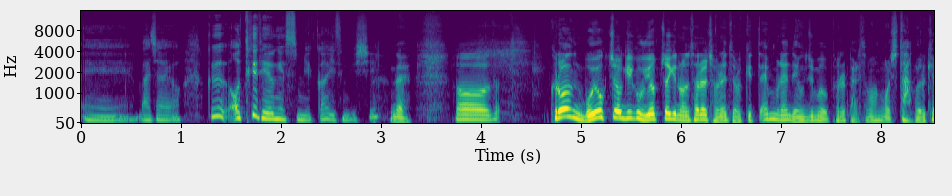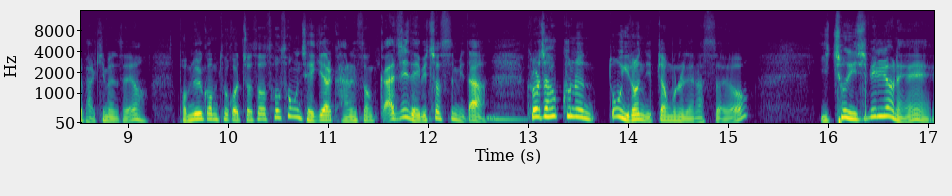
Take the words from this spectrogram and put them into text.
네 맞아요. 그 어떻게 대응했습니까, 이승기 씨? 네, 어 그런 모욕적이고 위협적인 언사를 전해 들었기 때문에 내용증명 우편을 발송한 것이다. 뭐 이렇게 밝히면서요. 법률 검토 거쳐서 소송 제기할 가능성까지 내비쳤습니다. 음. 그러자 후쿠는 또 이런 입장문을 내놨어요. 2021년에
